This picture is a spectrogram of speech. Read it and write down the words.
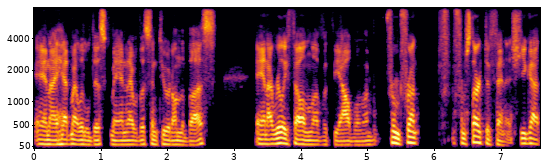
And I had my little disc man and I would listen to it on the bus. And I really fell in love with the album I'm, from front, from start to finish. You got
